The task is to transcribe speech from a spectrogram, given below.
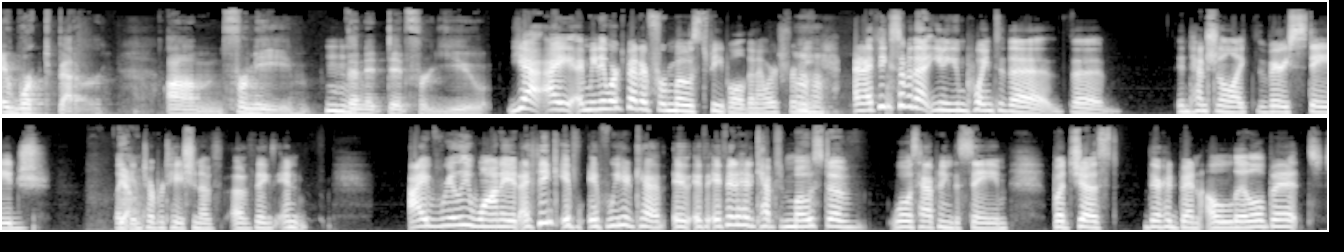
it worked better. Um, for me Mhm. than it did for you. Yeah, I I mean it worked better for most people than it worked for me. Mhm. And I think some of that you you point to the the intentional like the very stage like Yeah. interpretation of of things and I really wanted I think if if we had kept if if it had kept most of what was happening the same but just there had been a little bit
